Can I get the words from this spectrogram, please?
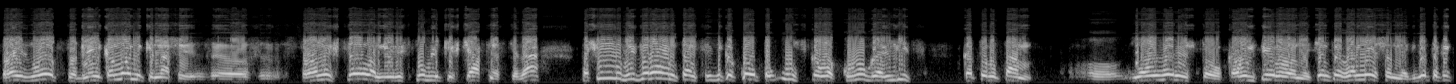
производства, для экономики нашей э, страны в целом и республики в частности, да, почему мы выбираем там среди какого-то узкого круга лиц, которые там, э, я уверен, что коррумпированы, чем-то замешаны, где-то как,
